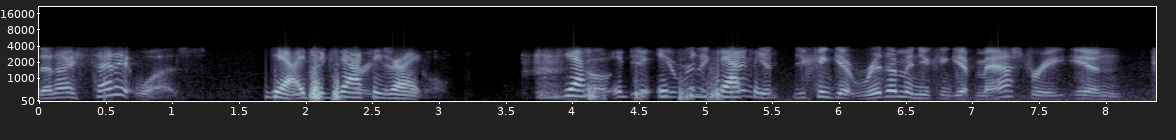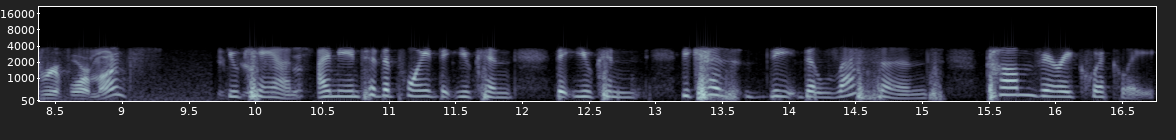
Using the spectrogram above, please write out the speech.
than I said it was." Yeah, it's exactly right. Yes, so it's it's you really exactly. Can get, you can get rhythm and you can get mastery in three or four months. You can. Consistent. I mean, to the point that you can that you can because the the lessons come very quickly.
